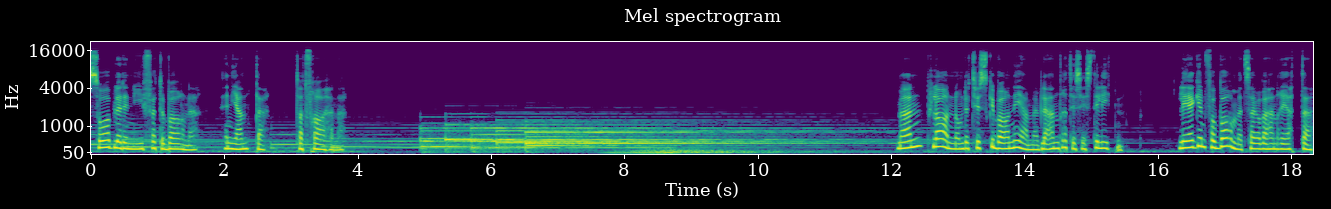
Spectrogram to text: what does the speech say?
Så ble det nyfødte barnet, en jente, tatt fra henne. Men planen om det tyske barnehjemmet ble endret i siste liten. Legen forbarmet seg over Henriette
